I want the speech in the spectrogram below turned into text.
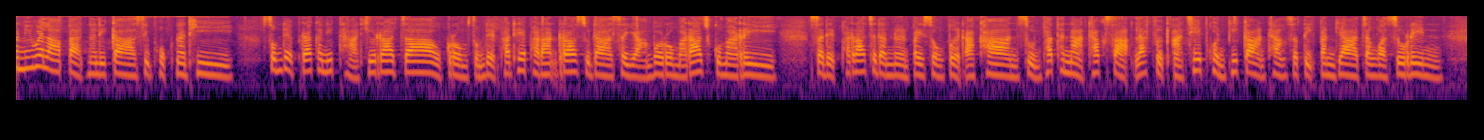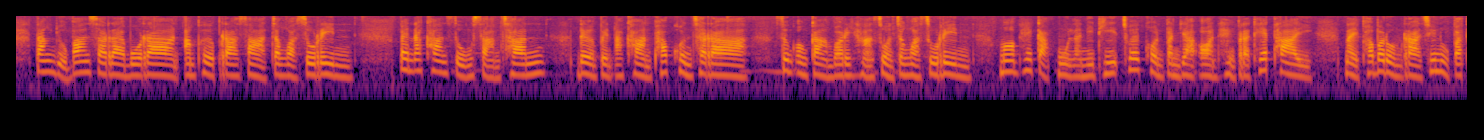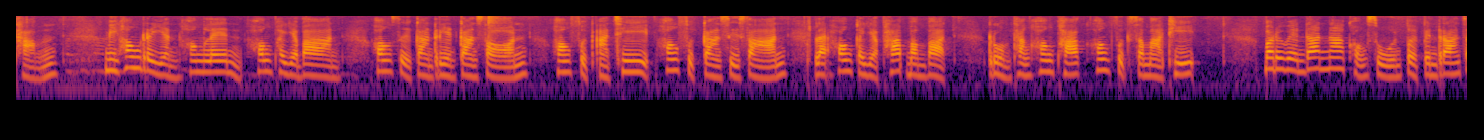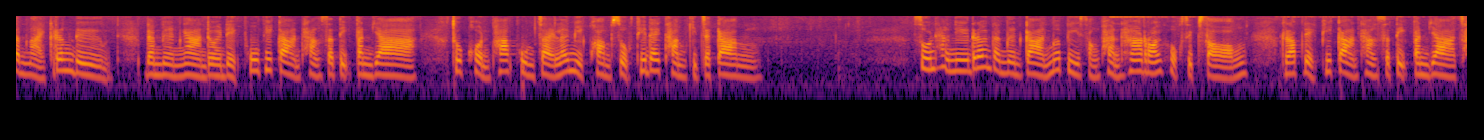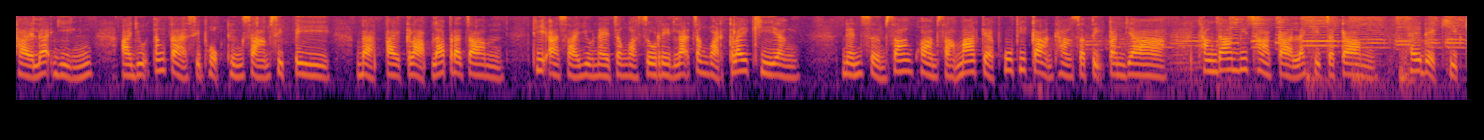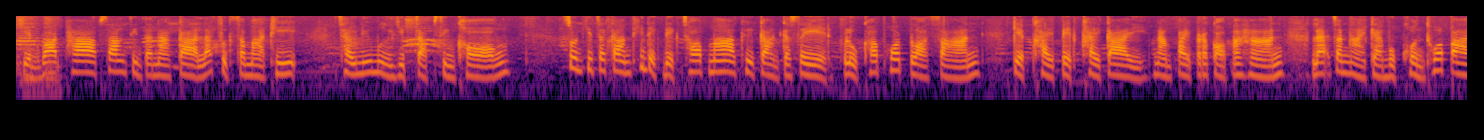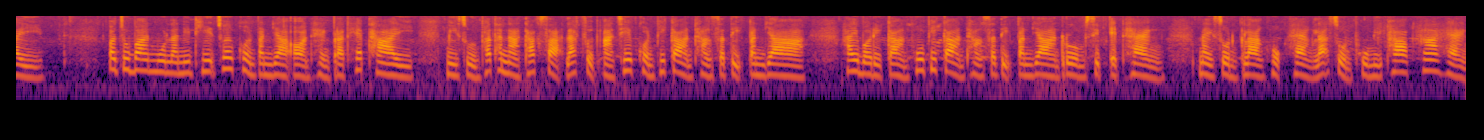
วันนี้เวลา 8 นาฬิกา 16 นาทีสมเด็จพระนิษฐาธิราชเจ้า กรมสมเด็จพระเทพรัตนราชสุดาสยามบรมราชกุมารี เสด็จพระราชดำเนินไปทรงเปิดอาคาร ศูนย์พัฒนาทักษะและฝึกอาชีพคนพิการทางสติปัญญาจังหวัดสุรินทร์ตั้งอยู่บ้านสราโบราณอำเภอปราศาสตร์จังหวัดสุรินทร์เป็นอาคารสูง 3 ชั้น เดิมเป็นอาคารพักคนชรา ซึ่งองค์การบริหารส่วนจังหวัดสุรินทร์มอบให้กับมูลนิธิช่วยคนปัญญาอ่อนแห่งประเทศไทย ในพระบรมราชินูปถัมภ์มีห้องเรียน ห้องเล่น ห้องพยาบาลห้องสื่อการเรียนการสอน ห้องฝึกอาชีพ ห้องฝึกการสื่อสาร และห้องกายภาพบำบัด รวมทั้งห้องพัก ห้องฝึกสมาธิ บริเวณด้านหน้าของศูนย์เปิดเป็นร้านจำหน่ายเครื่องดื่มดำเนินงานโดยเด็กผู้พิการทางสติปัญญา ทุกคนภาคภูมิใจและมีความสุขที่ได้ทำกิจกรรม ศูนย์แห่งนี้เริ่มดำเนินการเมื่อปี 2562 รับเด็กพิการทางสติปัญญาชายและหญิง อายุตั้งแต่ 16 ถึง 30 ปี แบบไปกลับและประจำ ที่อาศัยอยู่ในจังหวัดสุรินทร์และจังหวัดใกล้เคียง เน้นเสริมสร้างความสามารถแก่ผู้พิการทางสติปัญญา ทางด้านวิชาการและกิจกรรม ให้เด็กขีดเขียนวาดภาพ สร้างจินตนาการและฝึกสมาธิ ใช้นิ้วมือหยิบจับสิ่งของ ส่วนกิจกรรมที่เด็กๆชอบมากคือการเกษตร ปลูกข้าวโพดปลอดสาร เก็บไข่เป็ดไข่ไก่นำไปประกอบอาหาร และจำหน่ายแก่บุคคลทั่วไป ปัจจุบันมูลนิธิช่วยคนปัญญาอ่อนแห่งประเทศไทย มีศูนย์พัฒนาทักษะและฝึกอาชีพคนพิการทางสติปัญญา ให้บริการผู้พิการทางสติปัญญารวม 11 แห่ง ในส่วนกลาง 6 แห่งและส่วนภูมิภาค 5 แห่ง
